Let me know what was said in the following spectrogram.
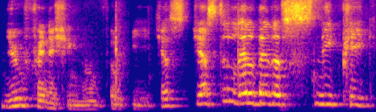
new finishing move will be? Just just a little bit of sneak peek.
